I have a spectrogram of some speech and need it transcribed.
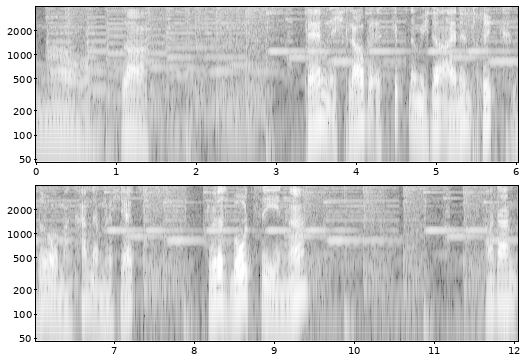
Genau. So. Denn ich glaube, es gibt nämlich da einen Trick. So, man kann nämlich jetzt über das Boot ziehen, ne? Und dann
